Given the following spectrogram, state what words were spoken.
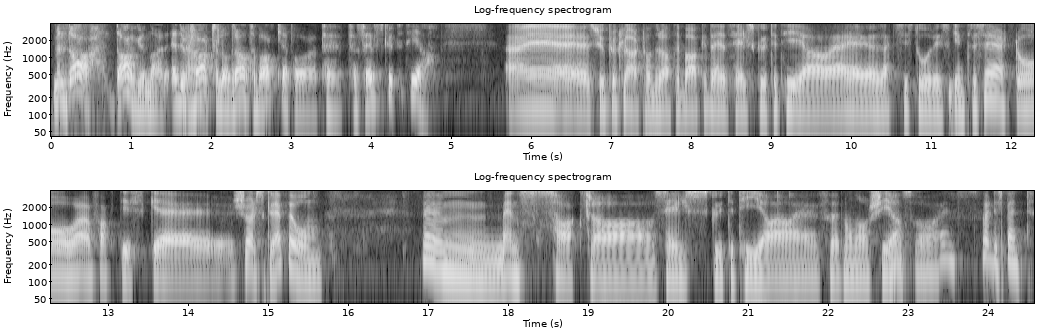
Men da, da Gunnar, er du klar til å dra tilbake på, til, til seilskutetida? Jeg er superklar til å dra tilbake til seilskutetida. Jeg er rettshistorisk interessert, og har faktisk eh, sjøl skrevet om um, en sak fra seilskutetida eh, for noen år siden, Ja. så jeg er veldig spent.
